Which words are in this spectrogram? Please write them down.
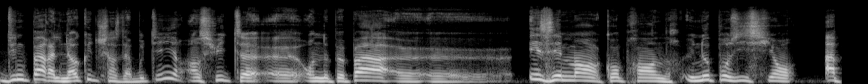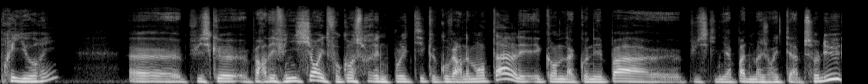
d'une part, elle n'a aucune chance d'aboutir. Ensuite, euh, on ne peut pas euh, euh, aisément comprendre une opposition a priori euh, puisque par définition, il faut construire une politique gouvernementale et, qu'on ne la connaît pas euh, puisqu'il n'y a pas de majorité absolue.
